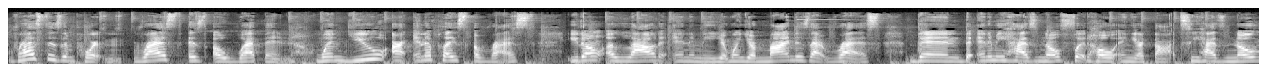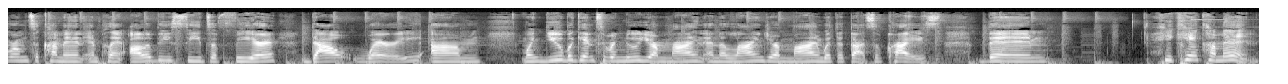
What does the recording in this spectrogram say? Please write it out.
Rest is important. Rest is a weapon. When you are in a place of rest, you don't allow the enemy, when your mind is at rest, then the enemy has no foothold in your thoughts. He has no room to come in and plant all of these seeds of fear, doubt, worry. Um, when you begin to renew your mind and align your mind with the thoughts of Christ, then he can't come in.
